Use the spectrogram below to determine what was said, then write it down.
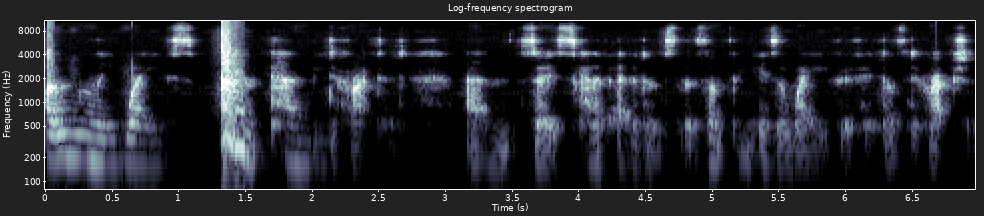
only waves can be diffracted. Um, so it's kind of evidence that something is a wave if it does diffraction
